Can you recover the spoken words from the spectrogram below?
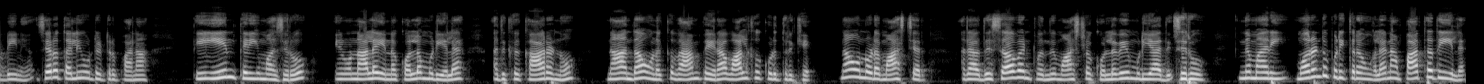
அப்படின்னு சிரோ தள்ளி விட்டுட்டு இருப்பானா? ஏன் தெரியுமா சிரோ? உன்னால் என்னை கொல்ல முடியலை? அதுக்கு காரணம் நான் தான் உனக்கு வேம்பையராக வாழ்க்கை கொடுத்துருக்கேன். நான் உன்னோட மாஸ்டர் அதாவது சர்வெண்ட் வந்து மாஸ்டரை கொல்லவே முடியாது. சிரோ இந்த மாதிரி முரண்டு பிடிக்கிறவங்கள நான் பார்த்ததே இல்லை.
